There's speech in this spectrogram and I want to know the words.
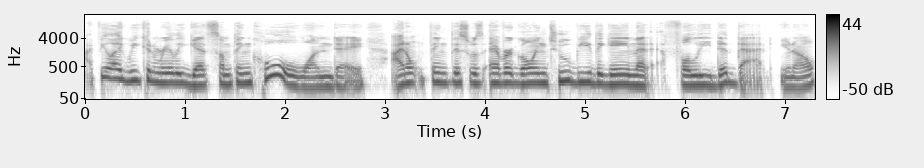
I feel like we can really get something cool one day. I don't think this was ever going to be the game that fully did that, you know?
